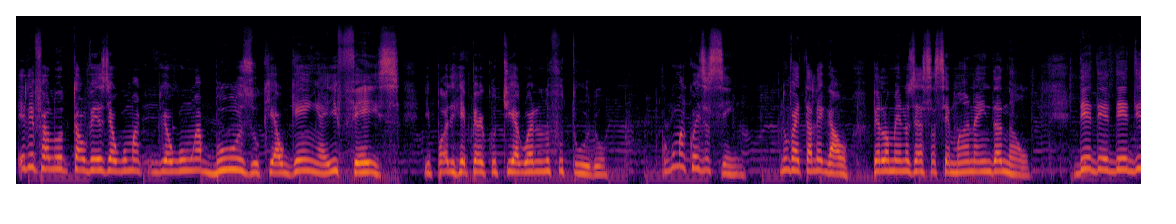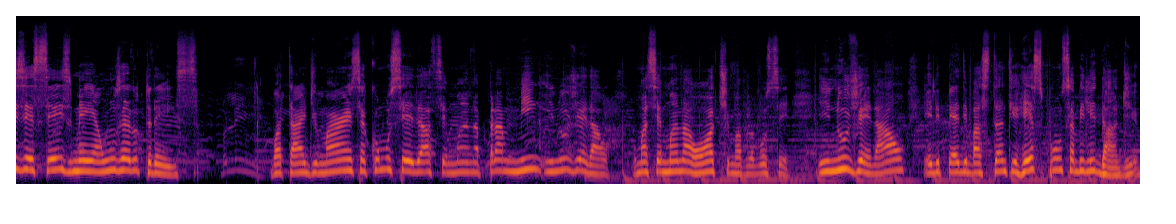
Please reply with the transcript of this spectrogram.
ele falou talvez de, alguma, de algum abuso que alguém aí fez e pode repercutir agora no futuro. Alguma coisa assim. Não vai estar legal. Pelo menos essa semana ainda não. DDD 166103. Boa tarde, Márcia. Como será a semana para mim e no geral? Uma semana ótima para você. E no geral, ele pede bastante responsabilidade.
